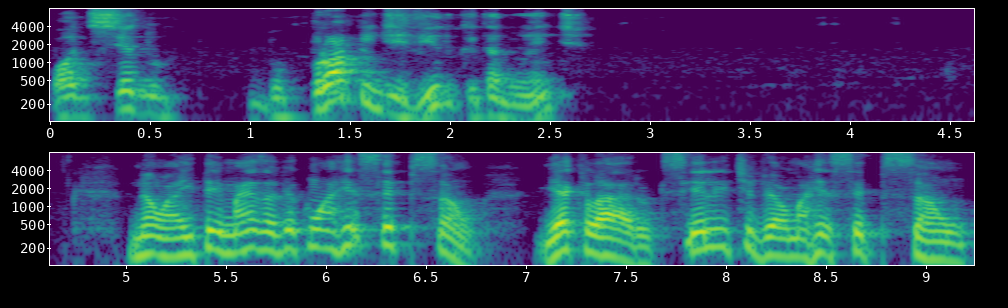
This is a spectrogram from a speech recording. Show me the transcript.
pode ser do, do próprio indivíduo que está doente? Não, aí tem mais a ver com a recepção. E é claro que se ele tiver uma recepção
